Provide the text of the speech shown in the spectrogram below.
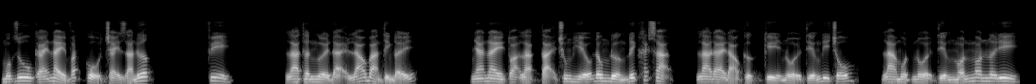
Mục du cái này vắt cổ chảy ra nước. Phi, là thần người đại lão bản tình đấy nhà này tọa lạc tại trung hiếu đông đường đích khách sạn, là đài đảo cực kỳ nổi tiếng đi chỗ, là một nổi tiếng món ngon nơi đi,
